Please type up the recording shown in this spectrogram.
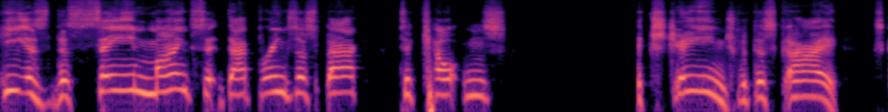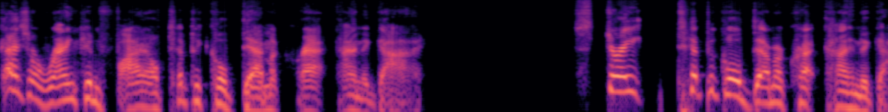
He is the same mindset. That brings us back to Kelton's exchange with this guy. This guy's a rank and file, typical Democrat kind of guy. Straight, typical Democrat kind of guy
